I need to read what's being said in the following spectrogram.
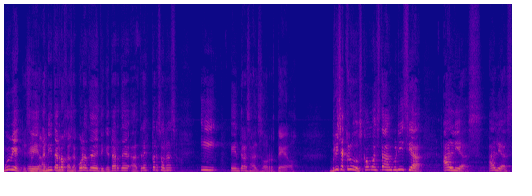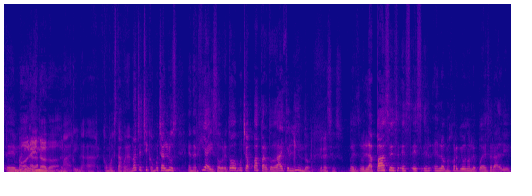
Muy bien, eh. Anita Rojas, acuérdate de etiquetarte a tres personas y entras al sorteo. Bricia Cruz, ¿cómo estás, Bricia? Alias, alias eh, Marina Dar- Dar. Marina Dar, ¿cómo estás? Buenas noches, chicos. Mucha luz, energía y sobre todo mucha paz para todos. Ay, qué lindo. Gracias. Pues, la paz es, es, es, es lo mejor que uno le puede hacer a alguien.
